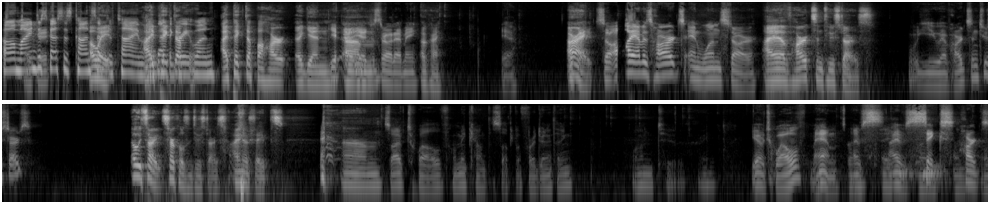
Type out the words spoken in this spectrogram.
Oh, mine Okay. discusses concept wait. of time. I I, got picked the up- great one. I picked up a heart again. Yeah, yeah, um, just throw it at me. Okay. Yeah. All Okay, right. So all I have is hearts and one star. I have hearts and two stars. You have hearts and two stars. Oh, sorry, circles and two stars. I know shapes. Um, So I have 12. Let me count this up before I do anything. One, two, three. You have twelve. Man, I have s- seven, I have nine, six hearts.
